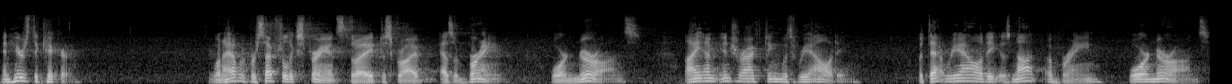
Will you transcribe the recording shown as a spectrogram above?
And here's the kicker when I have a perceptual experience that I describe as a brain or neurons, I am interacting with reality, but that reality is not a brain or neurons,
